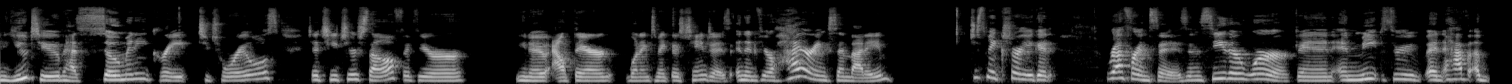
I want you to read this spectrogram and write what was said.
and youtube has so many great tutorials to teach yourself if you're you know out there wanting to make those changes. And then if you're hiring somebody just make sure you get references and see their work and and meet through and have a,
